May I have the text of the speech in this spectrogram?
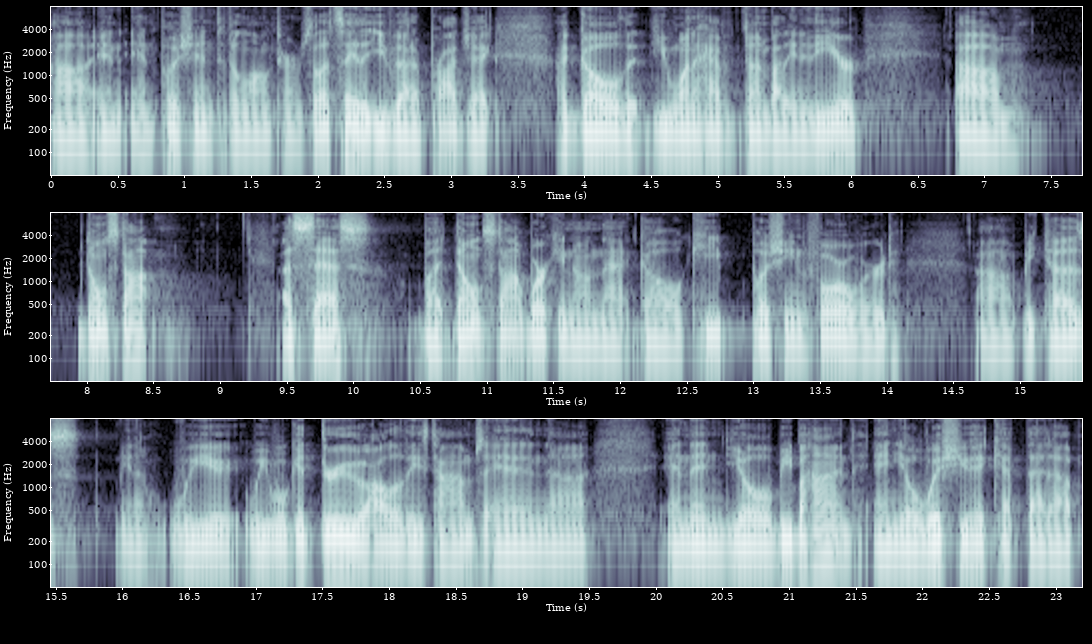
uh, and and push into the long term. So let's say that you've got a project, a goal that you want to have done by the end of the year. Um, don't stop. Assess, but don't stop working on that goal. Keep pushing forward uh, because you know we we will get through all of these times and uh, and then you'll be behind and you'll wish you had kept that up.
